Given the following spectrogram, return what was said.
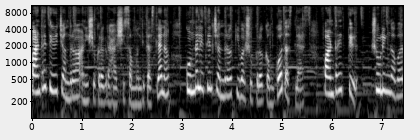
पांढरे तीळ चंद्र आणि शुक्र ग्रहाशी संबंधित असल्यानं कुंडलीतील चंद्र किंवा शुक्र कमकुवत असल्यास पांढरे तीळ शिवलिंगावर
